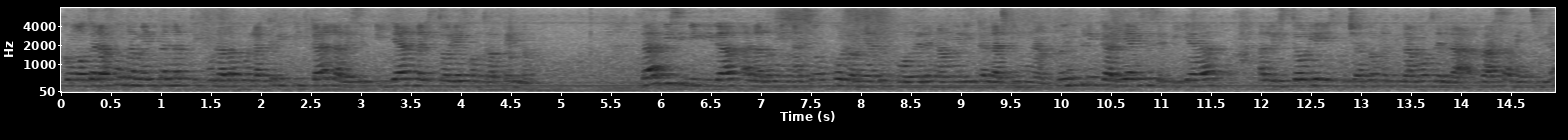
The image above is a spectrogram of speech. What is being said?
como tarea fundamental articulada por la crítica, la de cepillar la historia contra pelo Dar visibilidad a la dominación colonial del poder en América Latina no implicaría ese cepillar a la historia y escuchar los reclamos de la raza vencida.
